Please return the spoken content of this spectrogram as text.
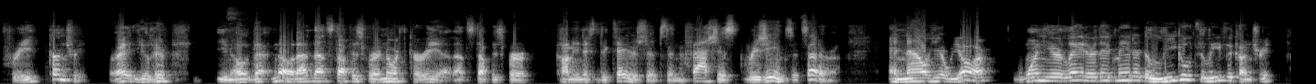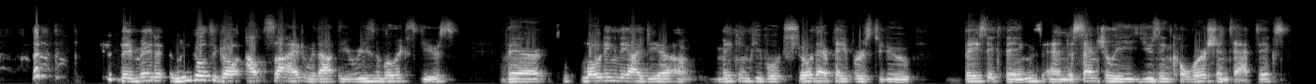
free country, right? You live, you know, that no, that, that stuff is for North Korea. That stuff is for communist dictatorships and fascist regimes, etc. And now here we are one year later, they've made it illegal to leave the country. they've made it illegal to go outside without a reasonable excuse. They're floating the idea of making people show their papers to do basic things and essentially using coercion tactics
